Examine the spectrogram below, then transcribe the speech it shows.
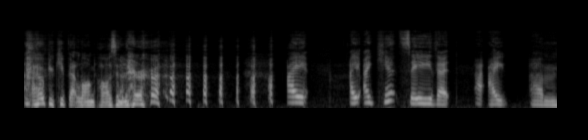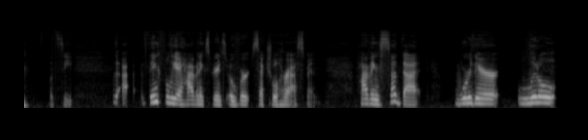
I hope you keep that long pause in there. I, I, I can't say that I, I um, let's see. I, thankfully, I haven't experienced overt sexual harassment. Having said that, were there little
